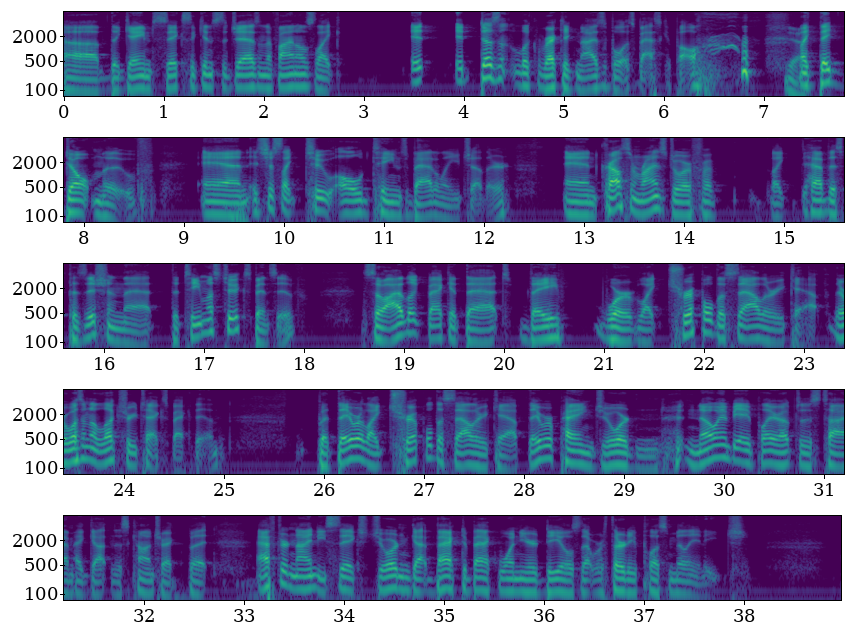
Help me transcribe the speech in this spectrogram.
uh, the game six against the Jazz in the finals, like it it doesn't look recognizable as basketball. Yeah. Like they don't move, and it's just like two old teams battling each other. And Krause and Reinsdorf have, like have this position that the team was too expensive. So I look back at that. They were like triple the salary cap. There wasn't a luxury tax back then. But they were like triple the salary cap. They were paying Jordan. No NBA player up to this time had gotten this contract, but after 96, Jordan got back-to-back one-year deals that were 30 plus million each.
